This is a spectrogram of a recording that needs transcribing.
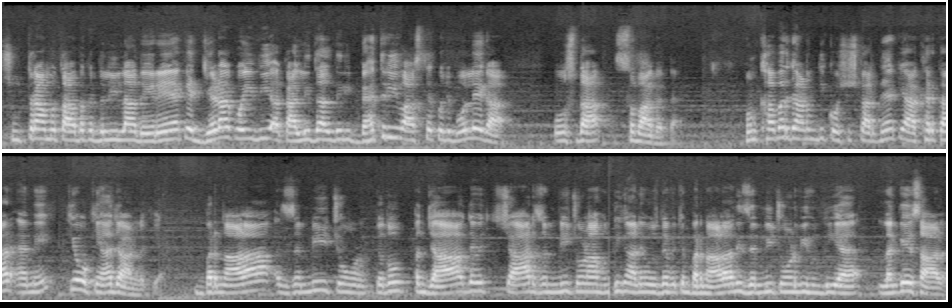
ਸੂਤਰਾਂ ਮੁਤਾਬਕ ਦਲੀਲਾਂ ਦੇ ਰਹੇ ਆ ਕਿ ਜਿਹੜਾ ਕੋਈ ਵੀ ਅਕਾਲੀ ਦਲ ਦੀ ਬਿਹਤਰੀ ਵਾਸਤੇ ਕੁਝ ਬੋਲੇਗਾ, ਉਸ ਦਾ ਸਵਾਗਤ ਹੈ। ਹੁਣ ਖਬਰ ਜਾਣਨ ਦੀ ਕੋਸ਼ਿਸ਼ ਕਰਦੇ ਆ ਕਿ ਆਖਰਕਾਰ ਐਵੇਂ ਕਿਉਂ ਕਿਹਾ ਜਾਣ ਲੱਗਿਆ? ਬਰਨਾਲਾ ਜ਼ਿਮਨੀ ਚੋਣ, ਜਦੋਂ ਪੰਜਾਬ ਦੇ ਵਿੱਚ ਚਾਰ ਜ਼ਿਮਨੀ ਚੋਣਾਂ ਹੁੰਦੀਆਂ ਨੇ, ਉਸ ਦੇ ਵਿੱਚ ਬਰਨਾਲਾ ਦੀ ਜ਼ਿਮਨੀ ਚੋਣ ਵੀ ਹੁੰਦੀ ਹੈ ਲੰਘੇ ਸਾਲ,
